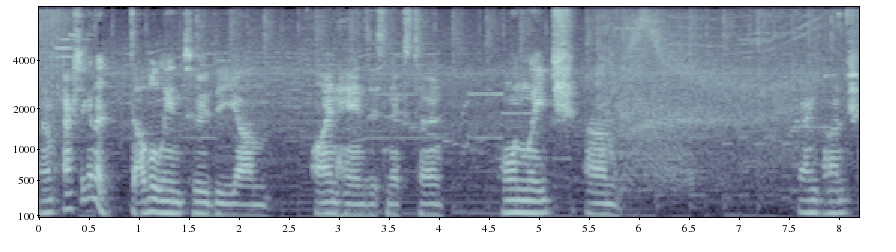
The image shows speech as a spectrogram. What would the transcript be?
I'm actually going to double into the um, Iron Hands this next turn. Horn Leech. Um, Drain Punch,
